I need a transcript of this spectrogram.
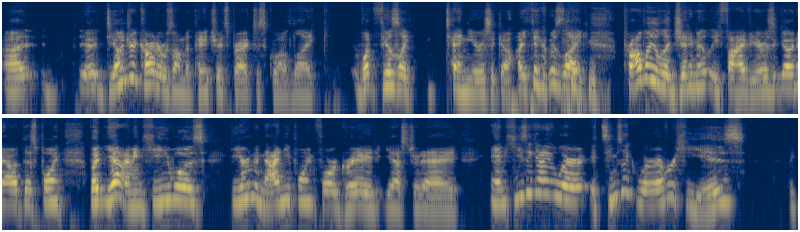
Uh, DeAndre Carter was on the Patriots practice squad like what feels like 10 years ago. I think it was like probably legitimately five years ago now at this point. But yeah, I mean, he was, he earned a 90.4 grade yesterday. And he's a guy where it seems like wherever he is, like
